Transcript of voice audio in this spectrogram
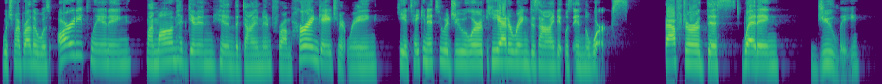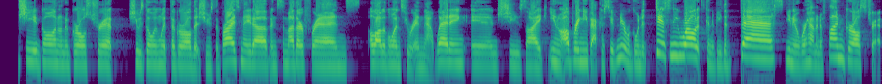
which my brother was already planning. My mom had given him the diamond from her engagement ring. He had taken it to a jeweler. He had a ring designed. It was in the works after this wedding, Julie, she had gone on a girls trip. She was going with the girl that she was the bridesmaid of and some other friends, a lot of the ones who were in that wedding. And she's like, you know, I'll bring you back a souvenir. We're going to Disney World. It's going to be the best. You know, we're having a fun girls trip.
